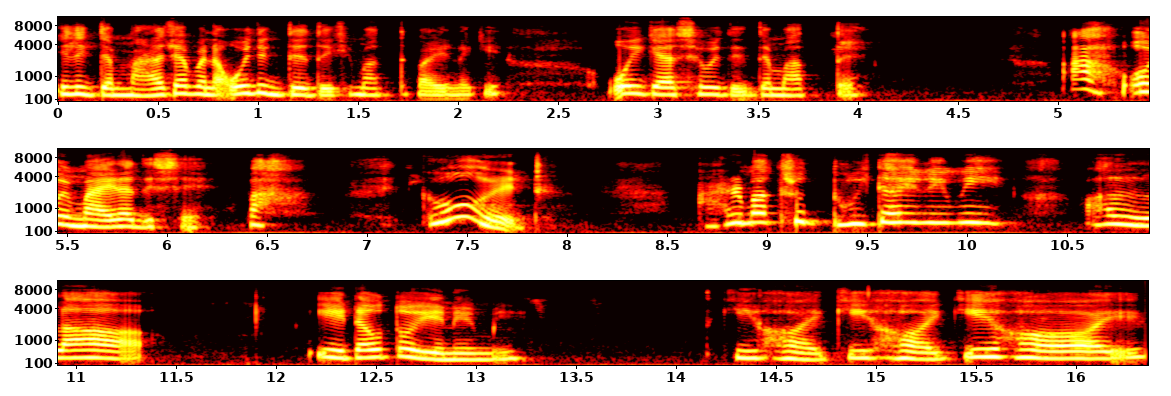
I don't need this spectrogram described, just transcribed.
এদিক দিয়ে মারা যাবে না ওই দিক দিয়ে দেখি মারতে পারি নাকি। ওই গেছে ওই দিক দিয়ে মারতে। আহ, ওই মাইরা দিছে। বাহ, গুড! আর মাত্র দুইটা এনিমি? আল্লাহ! এটাও তো এনিমি। কি হয় কি হয় কি হয়?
